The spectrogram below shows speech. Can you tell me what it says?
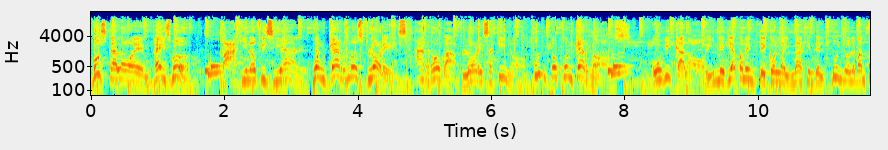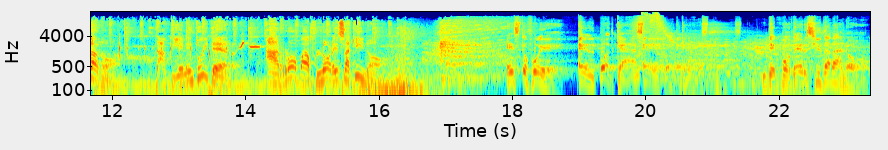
Búscalo en Facebook, página oficial Juan Carlos Flores, arroba floresaquino punto Juan Carlos. Ubícalo inmediatamente con la imagen del puño levantado. También en Twitter, arroba floresaquino. Esto fue el podcast, el podcast de Poder Ciudadano.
